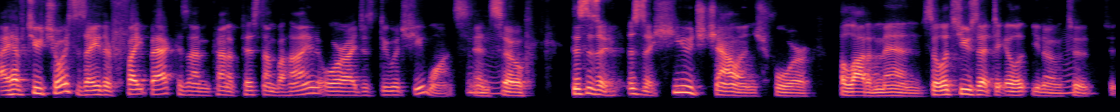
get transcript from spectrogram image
I have two choices. I either fight back because I'm kind of pissed I'm behind, or I just do what she wants. Mhm. And so this is a this is a huge challenge for a lot of men. So let's use that to you know to, to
